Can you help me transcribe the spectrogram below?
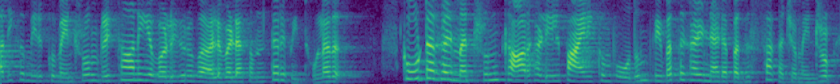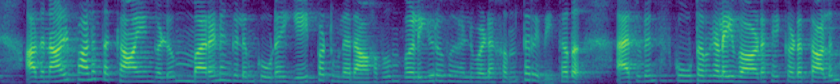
அதிகம் இருக்கும் என்றும் பிரித்தானிய வெளியுறவு அலுவலகம் தெரிவித்துள்ளது. ஸ்கூட்டர்கள் மற்றும் கார்களில் பயணிக்கும் போதும் விபத்துகள் நடப்பது சகஜம் என்றும். அதனால் பலத்த காயங்களும் மரணங்களும் கூட ஏற்பட்டுள்ளதாகவும் வெளியுறவு அலுவலகம் தெரிவித்தது. அத்துடன் ஸ்கூட்டர்களை வாடகை கடத்தாலும்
